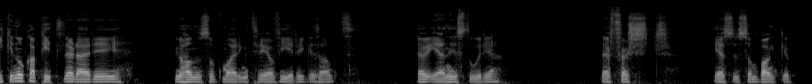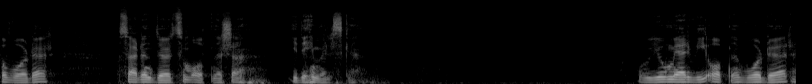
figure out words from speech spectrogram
ikke noen kapitler der i Johannes' oppmaring 3 og 4. ikke sant? Det er jo én historie. Det er først Jesus som banker på vår dør, og så er det en dør som åpner seg i det himmelske. Og jo mer vi åpner vår dør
